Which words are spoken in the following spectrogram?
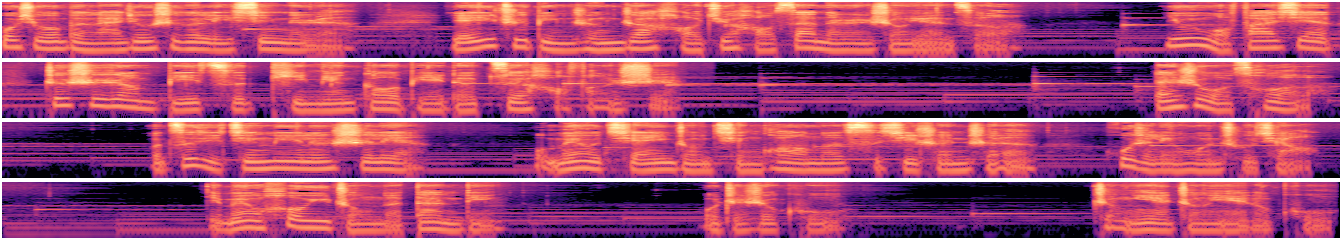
或许我本来就是个理性的人，也一直秉承着好聚好散的人生原则，因为我发现这是让彼此体面告别的最好方式。但是我错了，我自己经历了失恋，我没有前一种情况的死气沉沉或者灵魂出窍。也没有后一种的淡定，我只是哭，整夜整夜的哭。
